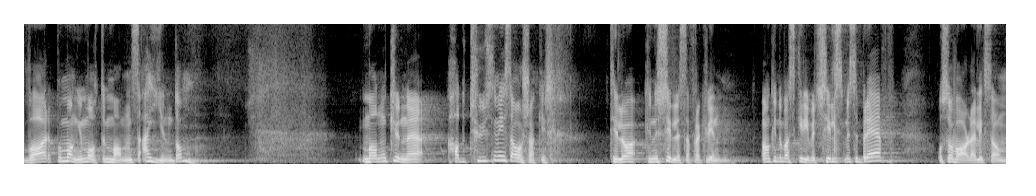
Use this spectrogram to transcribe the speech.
Var på mange måter mannens eiendom. Mannen kunne, hadde tusenvis av årsaker til å kunne skille seg fra kvinnen. Og Han kunne bare skrive et skilsmissebrev, og så var, liksom,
